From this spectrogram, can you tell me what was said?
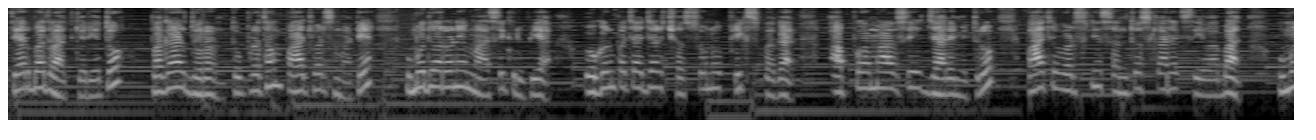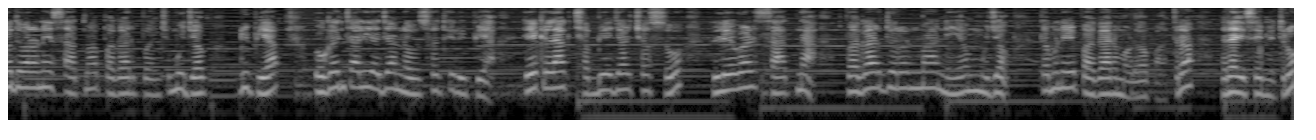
ત્યારબાદ વાત કરીએ તો પગાર ધોરણ. તો પ્રથમ પાંચ વર્ષ માટે ઉમેદવારોને માસિક રૂપિયા ઓગણપચાસ હજાર છસોનો ફિક્સ પગાર આપવામાં આવશે. જ્યારે મિત્રો પાંચ વર્ષની સંતોષકારક સેવા બાદ ઉમેદવારોને સાતમા પગાર પંચ મુજબ રૂપિયા ઓગણચાલીસ હજાર નવસોથી રૂપિયા એક લાખ છવ્વીસ હજાર છસો લેવલ સાતના પગાર ધોરણમાં નિયમ મુજબ તમને પગાર મળવા પાત્ર રહેશે મિત્રો.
